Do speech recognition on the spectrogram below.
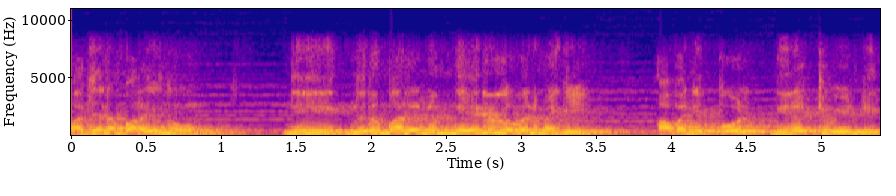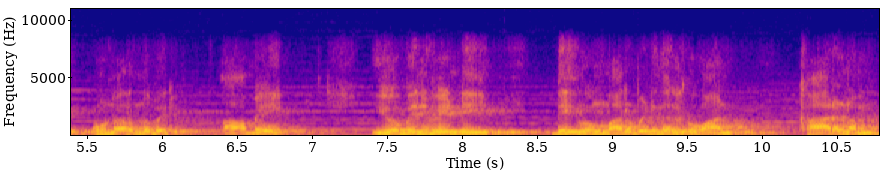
വചനം പറയുന്നു നീ നിർമ്മലനും നേരുള്ളവനുമെങ്കിൽ അവൻ ഇപ്പോൾ നിനക്ക് വേണ്ടി ഉണർന്നു വരും. ആമേൻ. യോബിന് വേണ്ടി ദൈവം മറുപടി നൽകുവാൻ കാരണം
